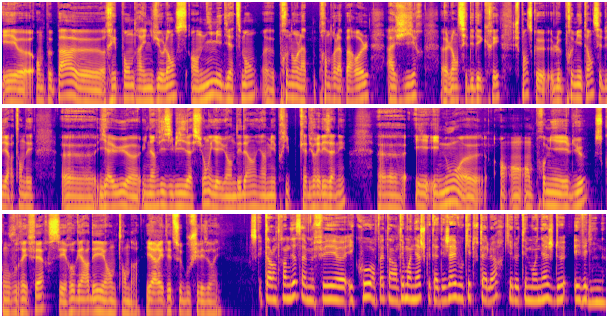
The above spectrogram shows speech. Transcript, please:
Et on peut pas répondre à une violence en immédiatement prenant la, prendre la parole, agir euh, lancer des décrets. Je pense que le premier temps, c'est de dire attendez, euh, il y a eu euh, une invisibilisation, il y a eu un dédain et un mépris qui a duré des années. Et, nous, en, premier lieu, ce qu'on voudrait faire, c'est regarder et entendre et arrêter de se boucher les oreilles. Ce que tu es en train de dire, ça me fait écho en fait à un témoignage que tu as déjà évoqué tout à l'heure, qui est le témoignage de Evelyne.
